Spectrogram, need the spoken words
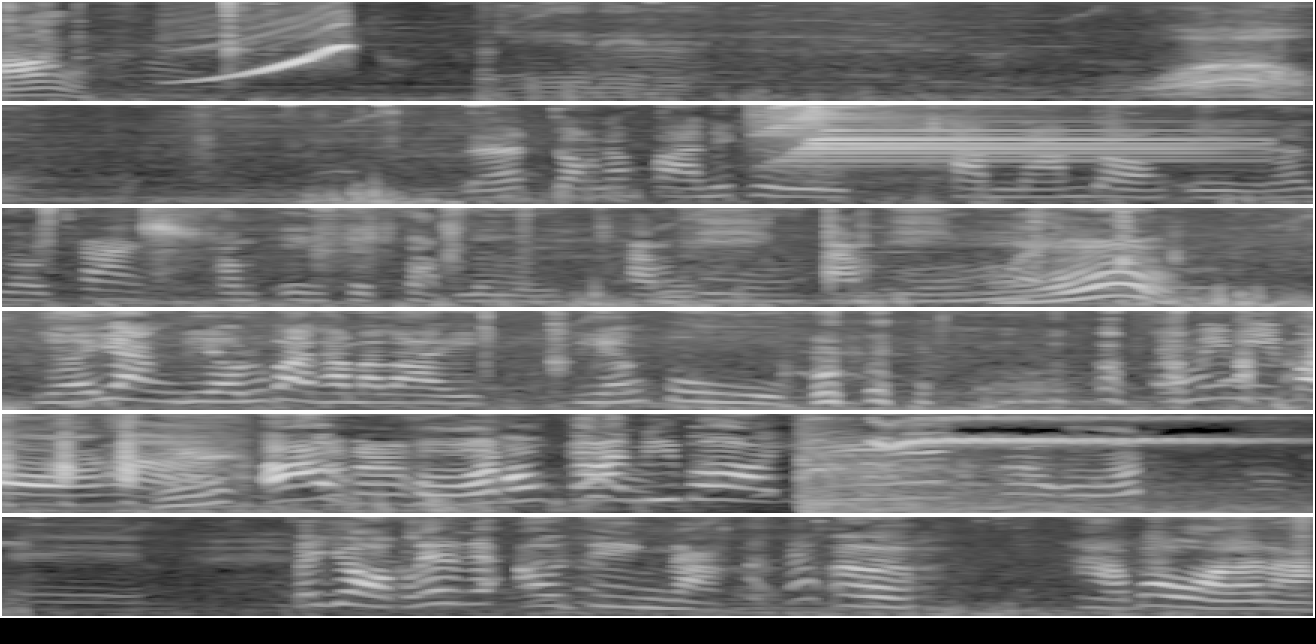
องนี่นี่นี่ว้าว และจองน้ำปลานี่คือทำน้ำดองเองแล้วเราใช่ทำเองเสร็จสับเลย ทำเองตำเองด้วยเหลืออย่างเดียวรู้ป่ะทำอะไร เลี้ยงปู ยังไม่มีบอค่ะ อ้าว อกเล่นเนี่ยเอาจริงนะเออ หาบ่อแล้วนะ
